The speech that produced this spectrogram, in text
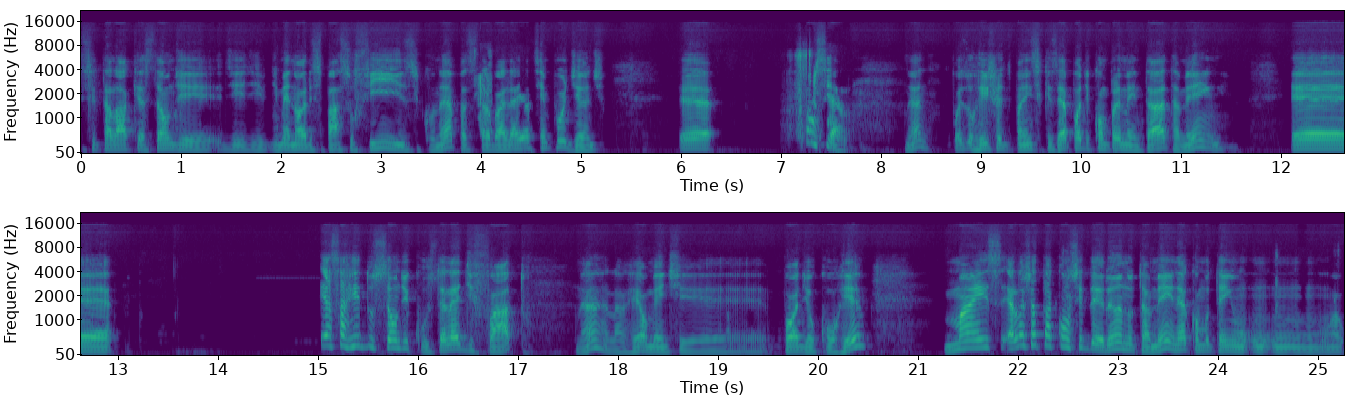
cita lá a questão de, de, de menor espaço físico, né, para se trabalhar e assim por diante. É, Marcelo, né, depois o Richard, se quiser, pode complementar também. É, essa redução de custo, ela é de fato, né? Ela realmente é, pode ocorrer, mas ela já está considerando também, né? Como tem um, um,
